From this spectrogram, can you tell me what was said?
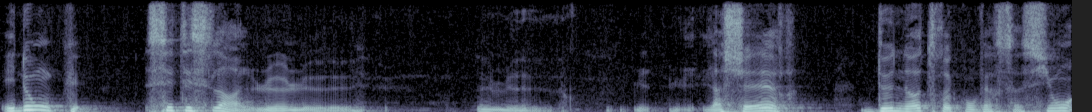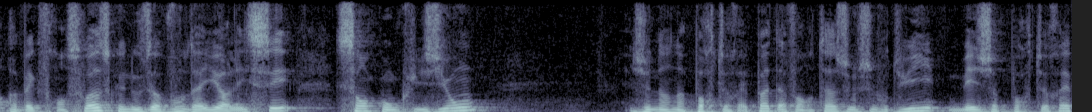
Et donc, c'était cela, la chair de notre conversation avec Françoise, que nous avons d'ailleurs laissée sans conclusion. Je n'en apporterai pas davantage aujourd'hui, mais j'apporterai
